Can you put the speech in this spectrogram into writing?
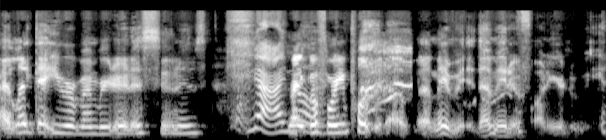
I like that you remembered it as soon as Yeah, I know. right before you pulled it up. That made me, that made it funnier to me.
